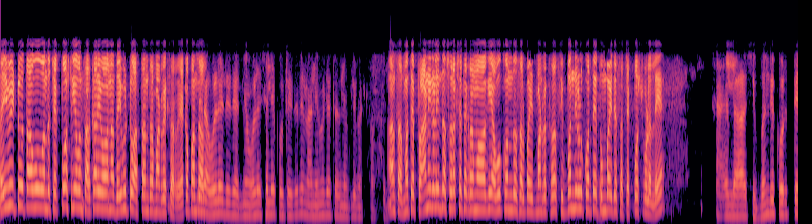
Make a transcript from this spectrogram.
ದಯವಿಟ್ಟು ತಾವು ಒಂದು ಚೆಕ್ ಪೋಸ್ಟ್ಗೆ ಒಂದು ಸರ್ಕಾರಿ ವಾಹನ ದಯವಿಟ್ಟು ಹಸ್ತಾಂತರ ಮಾಡ್ಬೇಕು ಸರ್ ಯಾಕಪ್ಪ ಅಂತ ಇಲ್ಲ ಒಳ್ಳೇದಿದೆ. ಅದು ನೀವು ಒಳ್ಳೆ ಸಲಹೆ ಕೊಟ್ಟಿದ್ದೀರಿ. ನಾನು ಇಮಿಡಿಯೇಟ್ ಅದನ್ನ ಇಂಪ್ಲಿಮೆಂಟ್ ಮಾಡ್ತೀನಿ. ಹಾಂ ಸರ್ ಮತ್ತೆ ಪ್ರಾಣಿಗಳಿಂದ ಸುರಕ್ಷತೆ ಕ್ರಮವಾಗಿ ಅವಕ್ಕೊಂದು ಸ್ವಲ್ಪ ಇದು ಮಾಡ್ಬೇಕು ಸರ್ ಸಿಬ್ಬಂದಿಗಳ ಕೊರತೆ ತುಂಬಾ ಇದೆ ಸರ್ ಚೆಕ್ ಪೋಸ್ಟ್ಗಳಲ್ಲಿ ಇಲ್ಲ ಸಿಬ್ಬಂದಿ ಕೊರತೆ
